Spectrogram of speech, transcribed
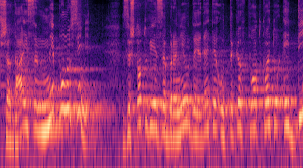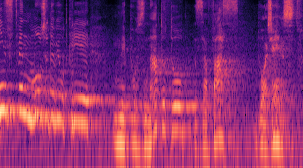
Шадай са непоносими, защото ви е забранил да ядете от такъв плод, който единствен може да ви открие непознатото за вас блаженство.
